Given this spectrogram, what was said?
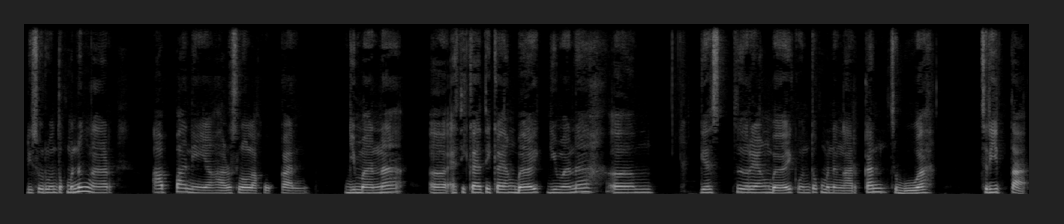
disuruh untuk mendengar apa nih yang harus lo lakukan? Gimana uh, etika-etika yang baik? Gimana um, gestur yang baik untuk mendengarkan sebuah cerita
